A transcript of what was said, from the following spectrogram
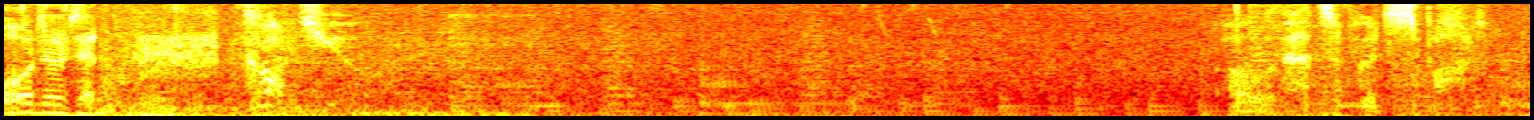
ordered and caught you. Oh, that's a good spot.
